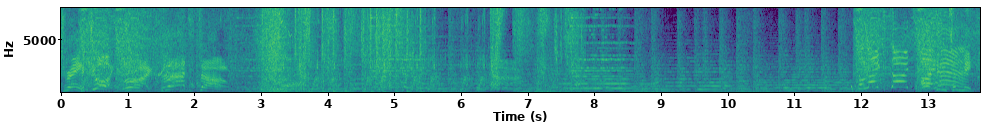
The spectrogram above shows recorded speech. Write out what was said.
drink! Enjoy! Right, that's down! The light guards Hearken to me!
